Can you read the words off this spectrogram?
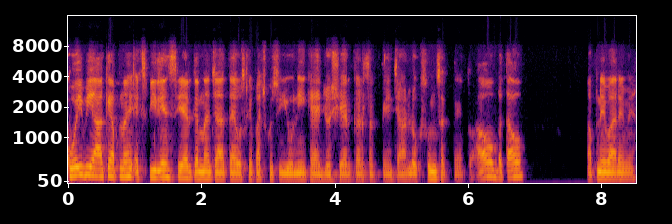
कोई भी आके अपना एक्सपीरियंस शेयर करना चाहता है उसके पास कुछ यूनिक है जो शेयर कर सकते हैं चार लोग सुन सकते हैं। तो आओ बताओ अपने बारे में।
